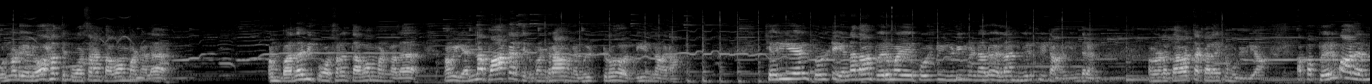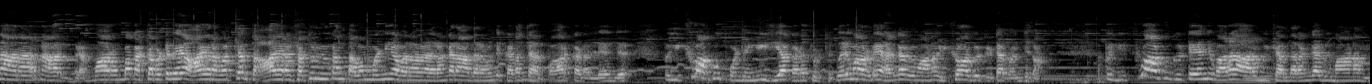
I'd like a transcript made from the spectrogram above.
உன்னுடைய லோகத்துக்கோசரம் தவம் பண்ணலை. அவன் பதவிக்கோசரம் தவம் பண்ணலை. அவன் என்ன பார்க்கறதுக்கு பண்ணுறான் அவனை விட்டுரு அப்படின்னாரான் சரியேன்னு சொல்லிட்டு என்னதான் பெருமழை போயிட்டு இடிமின்னாலும் எல்லாம் நிறுத்திட்டான் இந்திரன். அவனோட தவத்தை கலைக்க முடியலையா? அப்போ பெருமாள் என்ன ஆனார்னா பிரம்மா ரொம்ப கஷ்டப்பட்டுவே ஆயிரம் வருஷம் ஆயிரம் சதுர்யுகம் தவம் பண்ணி அவன் ரங்கநாதரை வந்து கிடைச்சார் பார்க்கடல்லேருந்து இப்போ இஷ்வாக்கு கொஞ்சம் ஈஸியாக கிடச்சிடுச்சு. பெருமாளுடைய ரங்க விமானம் இஷ்வாக்கு கிட்ட வந்துதான். அப்போ இஷ்வாக்கு கிட்டேருந்து வர ஆரம்பிச்ச அந்த ரங்க விமானம்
